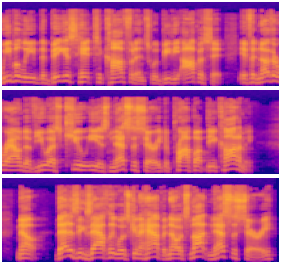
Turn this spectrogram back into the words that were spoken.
we believe the biggest hit to confidence would be the opposite if another round of US QE is necessary to prop up the economy. Now, that is exactly what's going to happen. Now, it's not necessary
